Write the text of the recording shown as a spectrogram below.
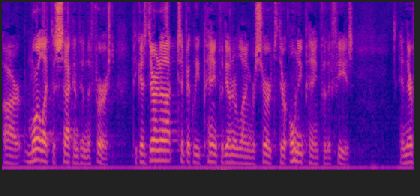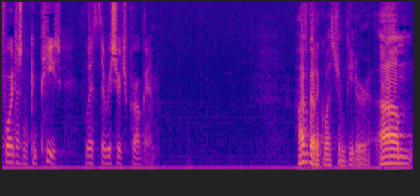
are more like the second than the first because they're not typically paying for the underlying research, they're only paying for the fees. And therefore, it doesn't compete with the research program. I've got a question, Peter. Um,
